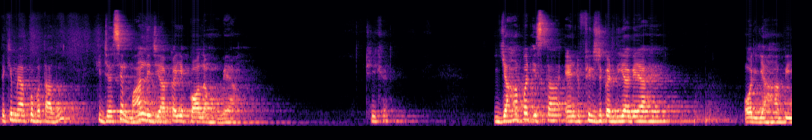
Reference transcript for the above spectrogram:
देखिए मैं आपको बता दूँ कि जैसे मान लीजिए आपका ये कॉलम हो गया। ठीक है? यहाँ पर इसका एंड फिक्स्ड कर दिया गया है और यहाँ भी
